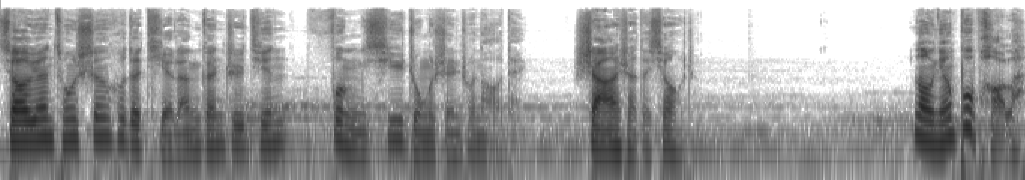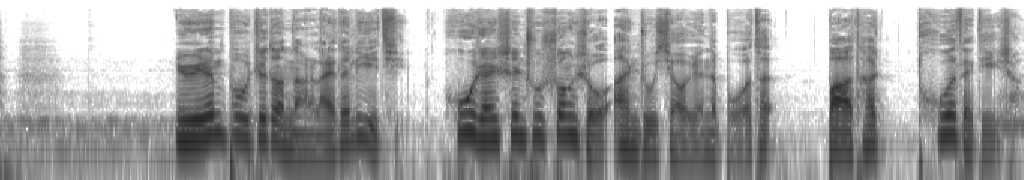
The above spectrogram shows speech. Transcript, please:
小袁从身后的铁栏杆之间缝隙中伸出脑袋，傻傻的笑着。老娘不跑了。女人不知道哪来的力气。忽然伸出双手按住小袁的脖子，把他拖在地上。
